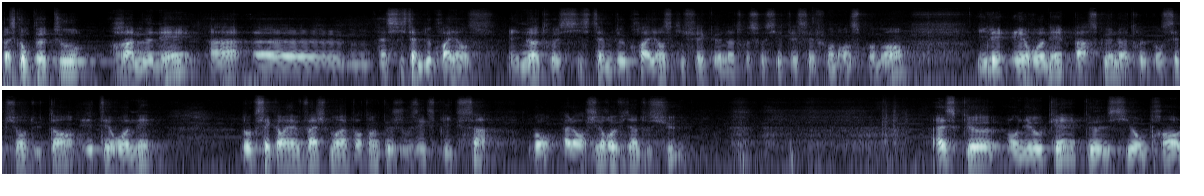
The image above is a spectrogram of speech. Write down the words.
parce qu'on peut tout ramener à euh, un système de croyance. Et notre système de croyance qui fait que notre société s'effondre en ce moment, il est erroné parce que notre conception du temps est erronée. Donc c'est quand même vachement important que je vous explique ça. Bon, alors j'y reviens dessus. Est-ce qu'on est OK que si on prend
